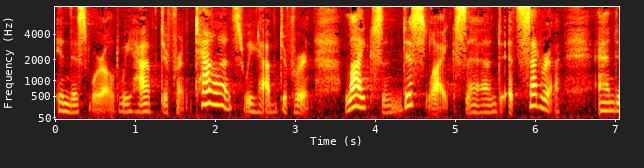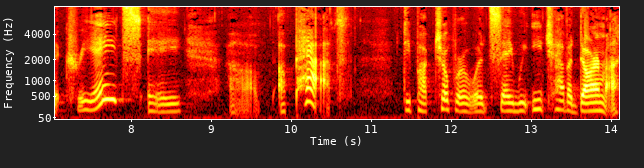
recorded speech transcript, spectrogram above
in this world. We have different talents, we have different likes and dislikes, and etc. And it creates a uh, a path. Deepak Chopra would say we each have a dharma.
